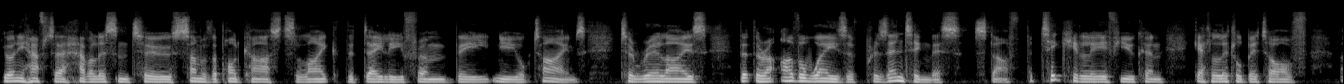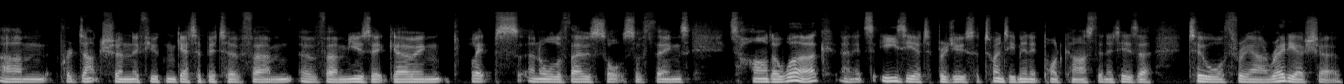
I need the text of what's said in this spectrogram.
You only have to have a listen to some of the podcasts like the Daily from the New York Times to realize that there are other ways of presenting this stuff, particularly if you can get a little bit of um, production, if you can get a bit of um, of uh, music going, clips, and all of those sorts of things, it's harder work, and it's easier to produce a twenty minute podcast than it is a two or three hour radio show.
